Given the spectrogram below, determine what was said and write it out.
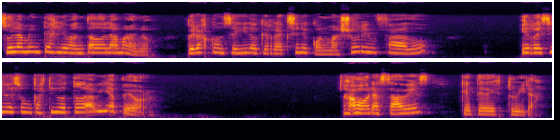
Solamente has levantado la mano, pero has conseguido que reaccione con mayor enfado y recibes un castigo todavía peor. Ahora sabes que te destruirá.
